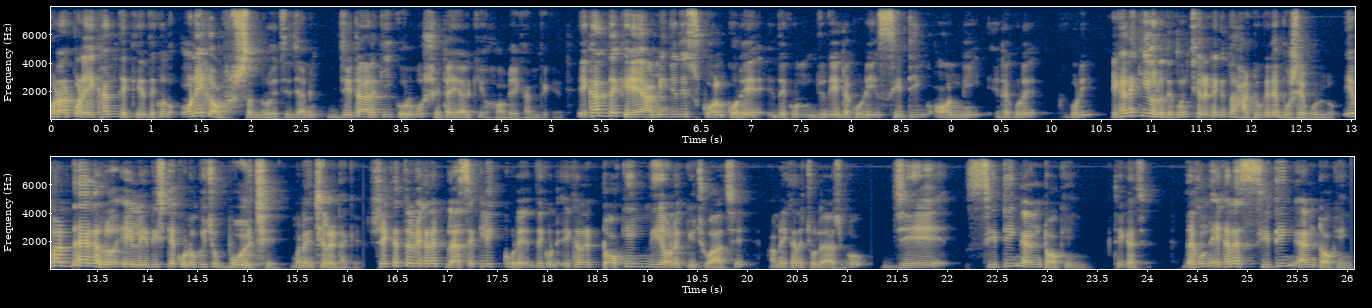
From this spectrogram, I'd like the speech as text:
করার পরে এখান থেকে দেখুন অনেক অপশান রয়েছে যে আমি যেটা আর কি করব, সেটাই আর কি হবে এখান থেকে। এখান থেকে আমি যদি স্ক্রল করে, দেখুন যদি এটা করি সিটিং অন নি, এটা করে করি। এখানে কি হলো দেখুন, ছেলেটা কিন্তু হাঁটু গেড়ে বসে পড়ল। এবার দেখা গেল এই লেডিসটা কোনো কিছু বলছে মানে ছেলেটাকে। সেক্ষেত্রে আমি এখানে প্লাসে ক্লিক করে দেখুন, এখানে টকিং দিয়ে অনেক কিছু আছে। আমি এখানে চলে আসব যে সিটিং অ্যান্ড টকিং ঠিক আছে? দেখুন, এখানে সিটিং অ্যান্ড টকিং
